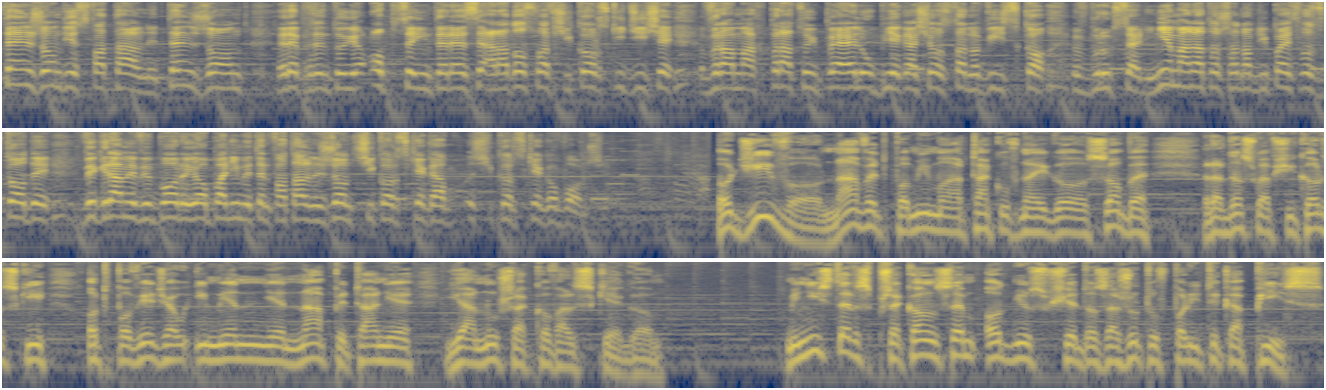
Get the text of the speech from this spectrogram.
Ten rząd jest fatalny. Ten rząd reprezentuje obce interesy, a Radosław Sikorski dzisiaj w ramach Pracuj.pl ubiega się o stanowisko w Brukseli. Nie ma na to, szanowni państwo, zgody. Wygramy wybory i obalimy ten fatalny rząd Sikorskiego, Sikorskiego włącznie. O dziwo, nawet pomimo ataków na jego osobę, Radosław Sikorski odpowiedział imiennie na pytanie Janusza Kowalskiego. Minister z przekąsem odniósł się do zarzutów polityka PiS,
